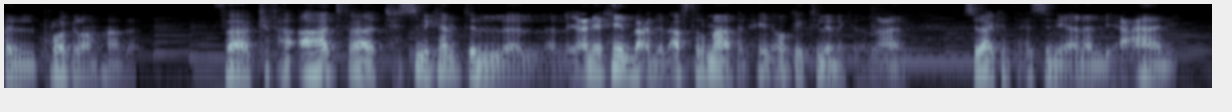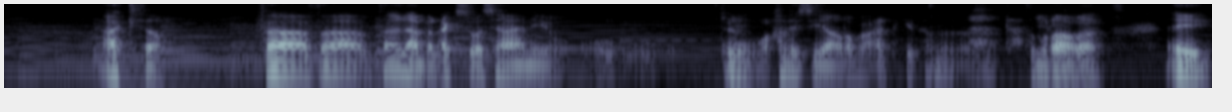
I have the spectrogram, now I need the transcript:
بال program هذا. فكفاءات فتحس إنك أنت ال- ال- يعني الحين بعد الأفتر ماث الحين أوكي كلنا كنا نعاني. بس لكن تحس إني أنا اللي أعاني أكثر. ف ف فلا بالعكس وساني و- جميل. وأخذ سياره بعد كذا من تحت الطاولة. مرابات. اي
